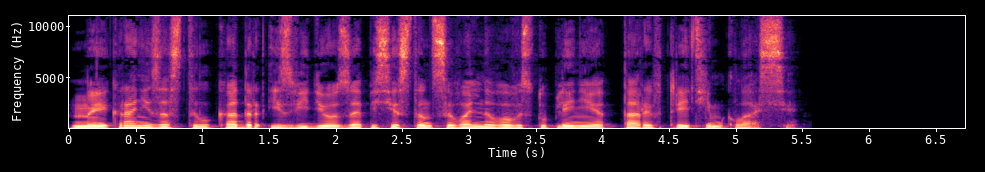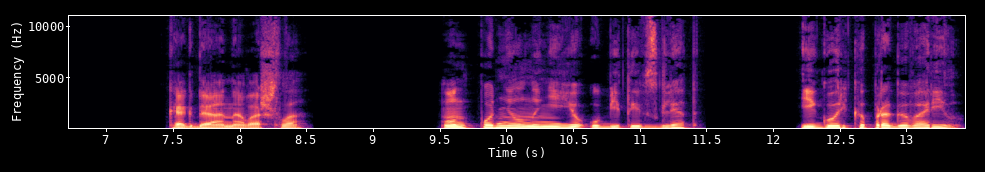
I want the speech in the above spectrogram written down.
На экране застыл кадр из видеозаписи с танцевального выступления Тары в третьем классе. Когда она вошла, Он поднял на нее убитый взгляд и горько проговорил.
